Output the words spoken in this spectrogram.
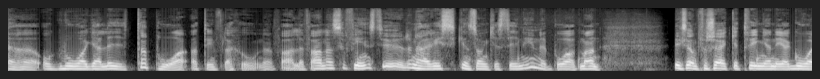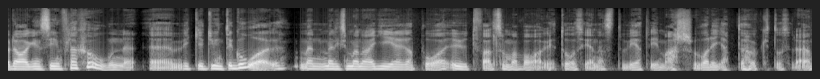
eh, och våga lita på att inflationen faller. För annars så finns det ju den här risken som Kristin är inne på, att man liksom försöker tvinga ner gårdagens inflation, eh, vilket ju inte går. Men, men liksom man agerar på utfall som har varit. Och senast vet vi i mars var det jättehögt och sådär.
